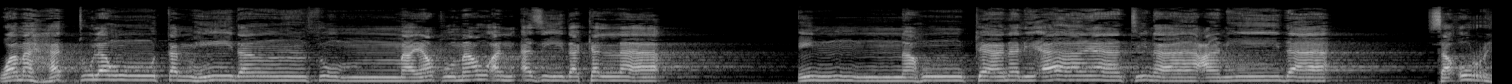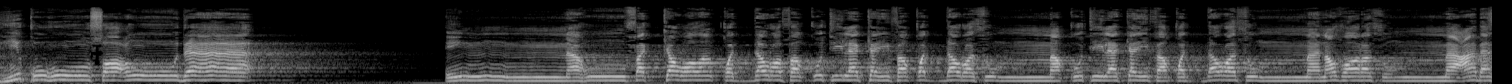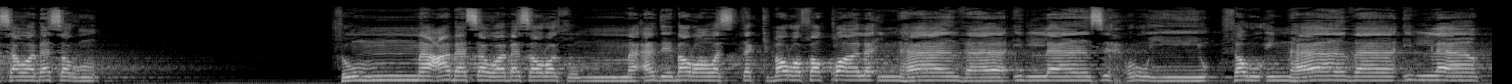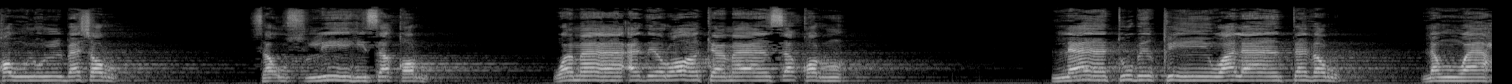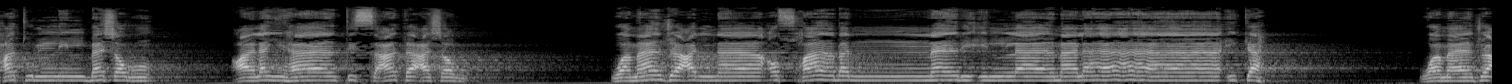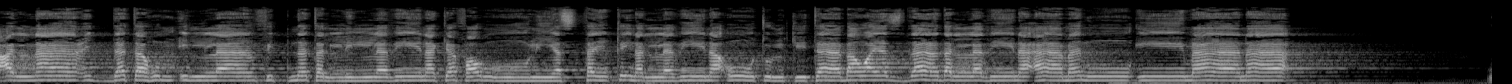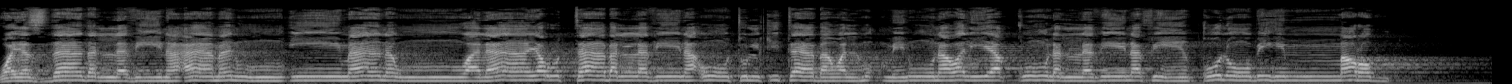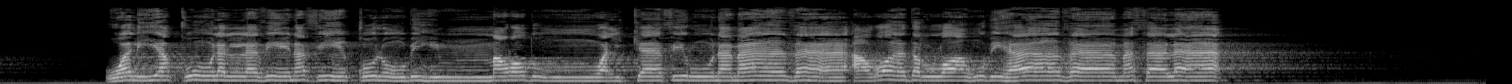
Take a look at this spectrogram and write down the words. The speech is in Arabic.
ومهدت له تمهيدا ثم يطمع أن أزيد كلا إنه كان لآياتنا عنيدا سأرهقه صعودا إنه فكر وقدر فقتل كيف قدر ثم قتل كيف قدر ثم نظر ثم عبس وبسر. ثم عبس وبسر ثم أدبر واستكبر فقال إن هذا إلا سحر يؤثر إن هذا إلا قول البشر. سأصليه سقر. وما أدراك ما سقر. لا تبقي ولا تذر. لواحة للبشر عليها تسعة عشر وما جعلنا أصحاب النار إلا ملائكة وما جعلنا عدتهم إلا فتنة للذين كفروا ليستيقن الذين أوتوا الكتاب ويزداد الذين آمنوا إيمانا ويزداد الذين آمنوا إيمانا ولا يرتاب الذين أوتوا الكتاب والمؤمنون وليقول الذين في قلوبهم مرض وليقول الذين في قلوبهم مرض والكافرون ماذا أراد الله بهذا مثلا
